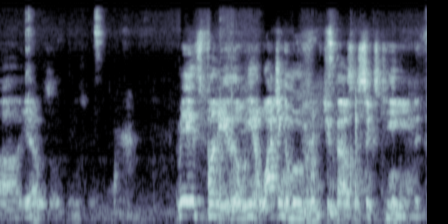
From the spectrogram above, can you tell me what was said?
uh, yeah, it was all green screen. I mean, it's funny, though, you know, watching a movie from 2016,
